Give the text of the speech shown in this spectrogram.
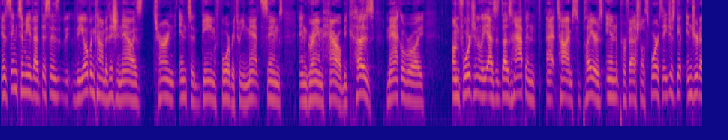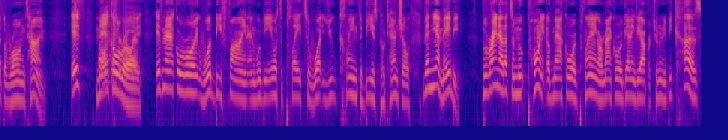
it seemed to me that this is the, the open competition now has turned into game four between Matt Simms and Graham Harrell because McElroy, unfortunately, as it does happen at times to players in professional sports, they just get injured at the wrong time. If McElroy, if McElroy would be fine and would be able to play to what you claim to be his potential, then yeah, maybe. But right now, that's a moot point of McElroy playing or McElroy getting the opportunity because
